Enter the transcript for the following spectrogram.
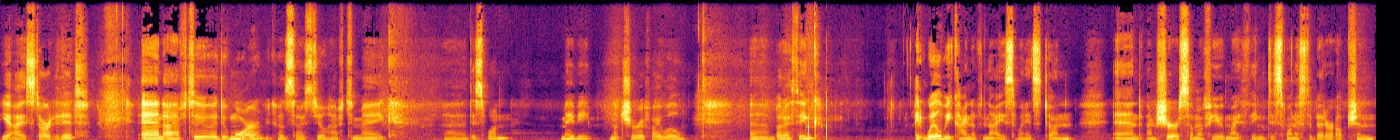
yeah I started it. And I have to do more because I still have to make uh, this one maybe. Not sure if I will. Um, but I think it will be kind of nice when it's done. And I'm sure some of you might think this one is the better option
